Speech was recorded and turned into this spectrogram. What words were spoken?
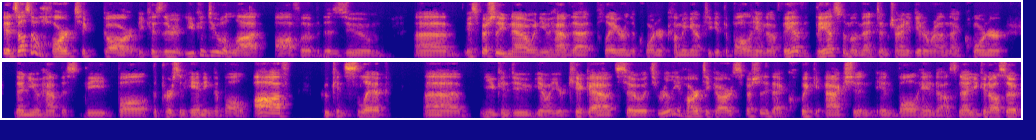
it's also hard to guard because there you can do a lot off of the zoom, uh, especially now when you have that player in the corner coming up to get the ball handoff. They have they have some momentum trying to get around that corner. Then you have this the ball, the person handing the ball off who can slip uh, you can do, you know, your kick out. So it's really hard to guard, especially that quick action in ball handoffs. Now you can also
